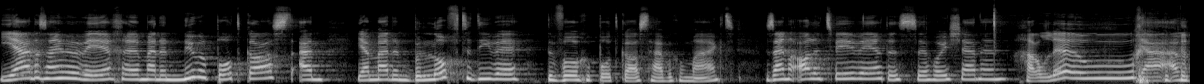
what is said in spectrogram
Ja, daar zijn we weer uh, met een nieuwe podcast. En ja, met een belofte die we de vorige podcast hebben gemaakt. We zijn er alle twee weer, dus uh, hoi Shannon. Hallo. Ja, en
